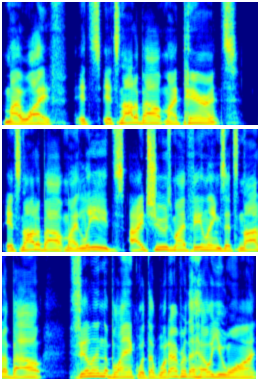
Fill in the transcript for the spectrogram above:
my wife. It's it's not about my parents. It's not about my leads. I choose my feelings. It's not about fill in the blank with the, whatever the hell you want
